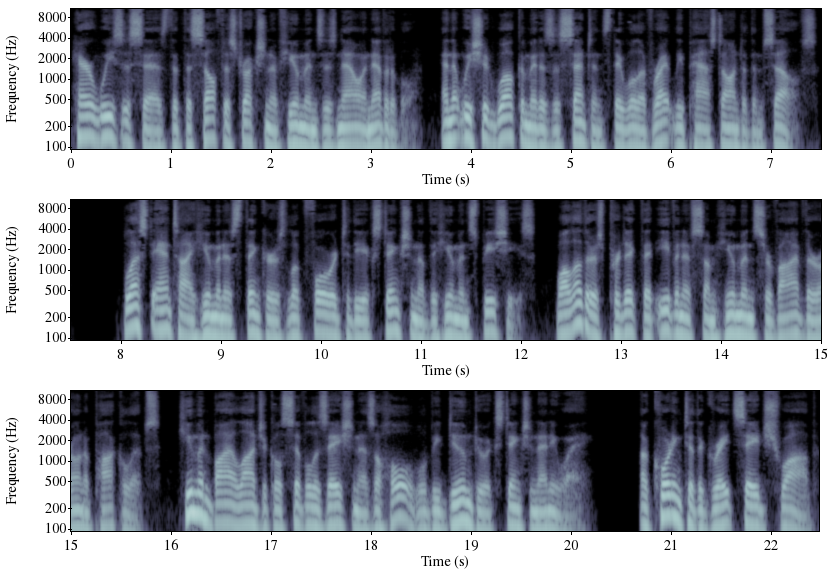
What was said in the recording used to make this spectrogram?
Herr Wiese says that the self destruction of humans is now inevitable, and that we should welcome it as a sentence they will have rightly passed on to themselves. Blessed anti humanist thinkers look forward to the extinction of the human species, while others predict that even if some humans survive their own apocalypse, human biological civilization as a whole will be doomed to extinction anyway. According to the great sage Schwab,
